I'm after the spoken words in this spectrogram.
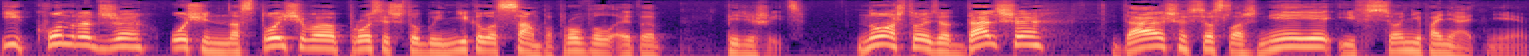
И Конрад же очень настойчиво просит, чтобы Николас сам попробовал это пережить. Ну а что идет дальше? Дальше все сложнее и все непонятнее.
